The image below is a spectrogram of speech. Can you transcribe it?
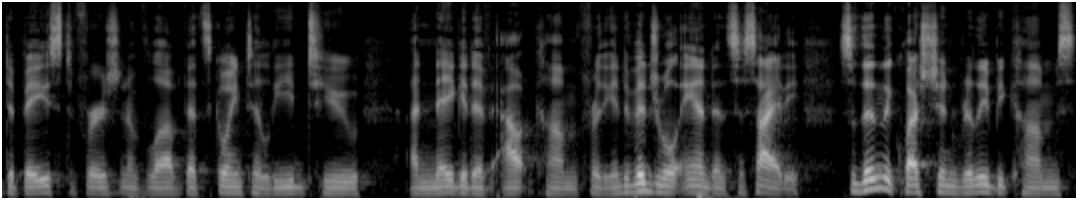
debased version of love that's going to lead to a negative outcome for the individual and in society. So then the question really becomes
